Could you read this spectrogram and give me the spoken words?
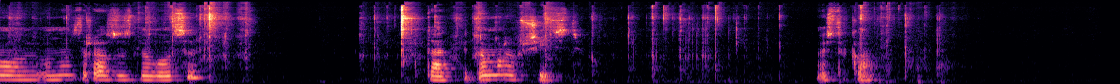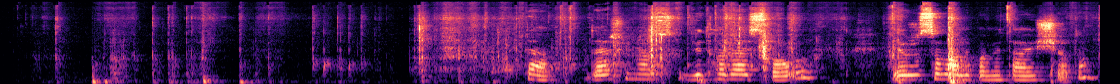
Ой, воно зразу знялося. Так, під номером 6. Ось така. Так, далі у нас відгадай слово. Я вже сама не пам'ятаю, що там.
